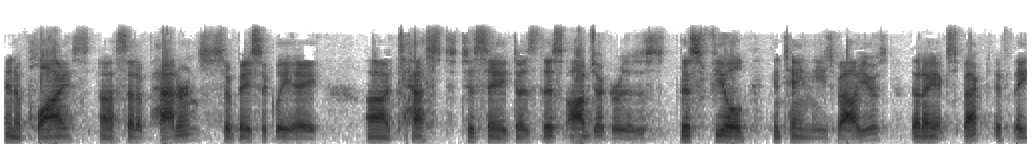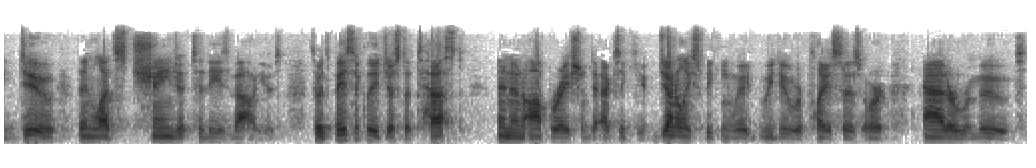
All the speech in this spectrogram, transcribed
and apply a set of patterns. So basically a uh, test to say, does this object or does this field contain these values that I expect? If they do, then let's change it to these values. So it's basically just a test and an operation to execute. Generally speaking, we, we do replaces or add or removes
